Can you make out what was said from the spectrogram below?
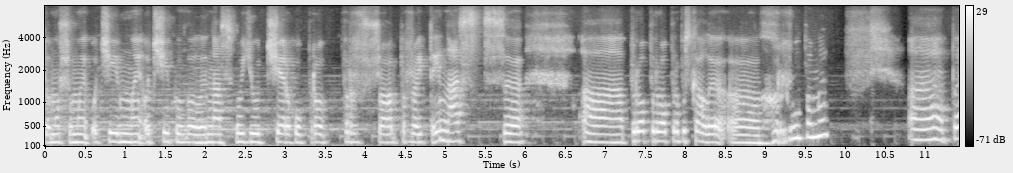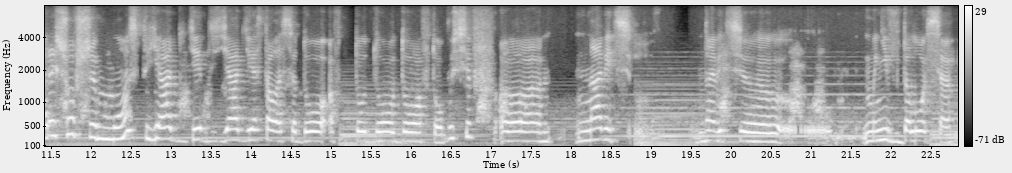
тому що ми очі, ми очікували на свою чергу про, про пройти. Нас а, про, про, пропускали а, групами. А, перейшовши мост, я я дісталася до авто до, до автобусів. А, навіть навіть е, мені вдалося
